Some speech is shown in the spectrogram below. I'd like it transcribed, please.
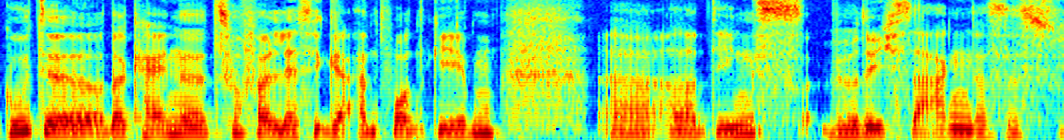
gute oder keine zuverlässige Antwort geben. Äh, allerdings würde ich sagen, dass es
